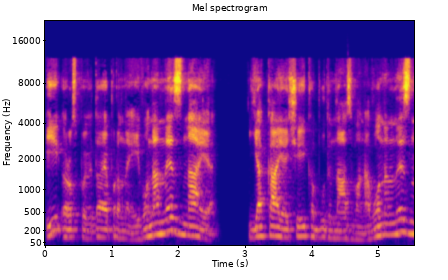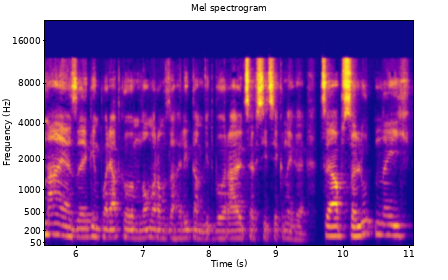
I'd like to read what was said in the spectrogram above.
і розповідає про неї. Вона не знає, яка ячейка буде названа. Вона не знає, за яким порядковим номером взагалі там відбираються всі ці книги. Це абсолютний.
